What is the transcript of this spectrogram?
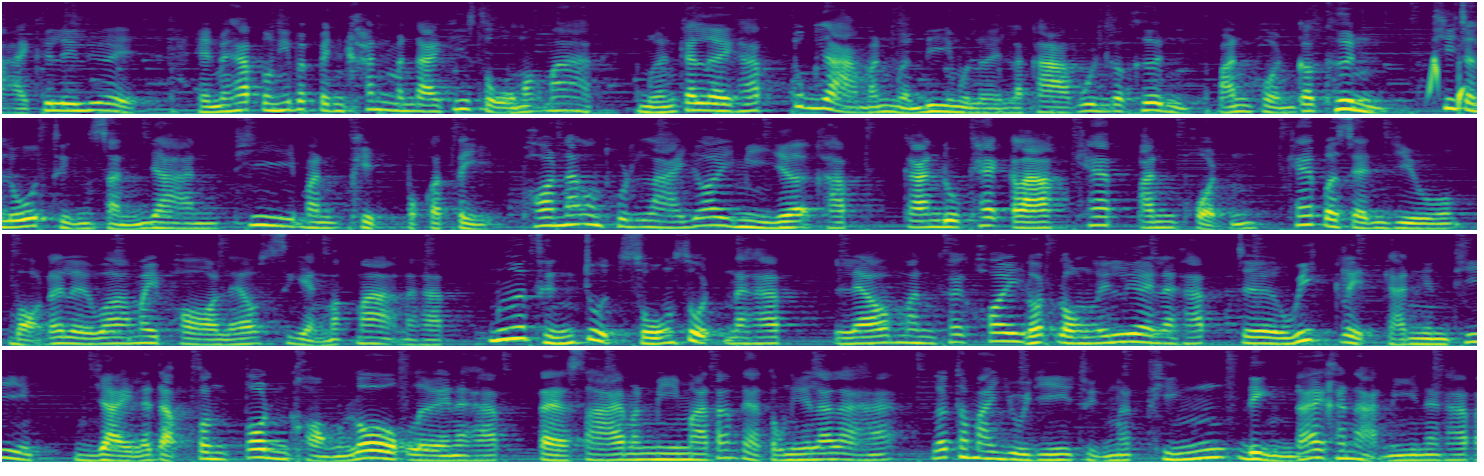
จ่ายขึ้นเรื่อยๆ เห็นไหมครับตรงนี้มันเป็นขั้นบันไดที่สูงมากๆ เหมือนกันเลยครับ ทุกอย่างมันเหมือนดีหมดเลย ราคาหุ้นก็ขึ้น ปันผลก็ขึ้น ที่จะรู้ถึงสัญญาณที่มันผิดปกติ เพราะนักลงทุนรายย่อยมีเยอะครับ การดูแค่กราฟ แค่ปันผล แค่เปอร์เซ็นต์ยิวบอกได้เลยว่าไม่พอแล้วเสี่ยงมากๆนะครับ เมื่อถึงจุดสูงสุดนะครับ แล้วมันค่อยๆ ลดลงเรื่อยๆนะครับ เจอวิกฤตการเงินที่ใหญ่ระดับต้นๆของโลกเลยนะครับ แต่ทรายมันมีมาตั้งแต่ตรงนี้แล้วแหละฮะ แล้วทำไมอยู่ดีถึงมาทิ้งดิ่งได้ขนาดนี้นะครับ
